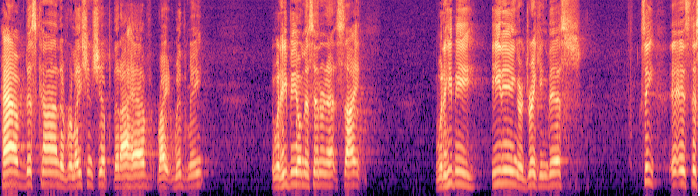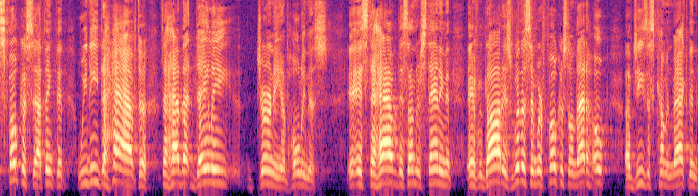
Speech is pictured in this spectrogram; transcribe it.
have this kind of relationship that I have right with me? Would he be on this internet site? Would he be eating or drinking this? See, it's this focus I think that we need to have to, to have that daily journey of holiness. It's to have this understanding that if God is with us and we're focused on that hope of Jesus coming back, then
